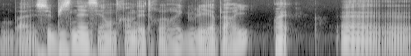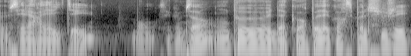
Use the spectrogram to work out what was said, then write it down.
Bon, bah, ce business est en train d'être régulé à Paris. Ouais. Euh, c'est la réalité. Bon, c'est comme ça. On peut être d'accord, pas d'accord, c'est pas le sujet.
